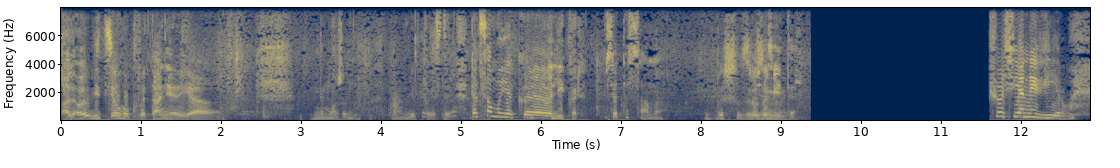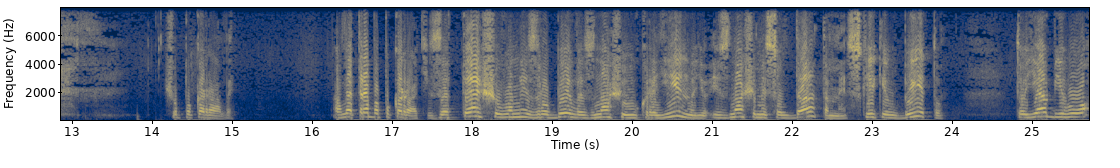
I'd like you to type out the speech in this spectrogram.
Але від цього питання я не можу відповісти. Так само, як е, лікар. Все те саме. Ви ж зрозумієте. Щось я не вірю, щоб покарали. Але треба покарати за те, що вони зробили з нашою Україною і з нашими солдатами, скільки вбито, то я б його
